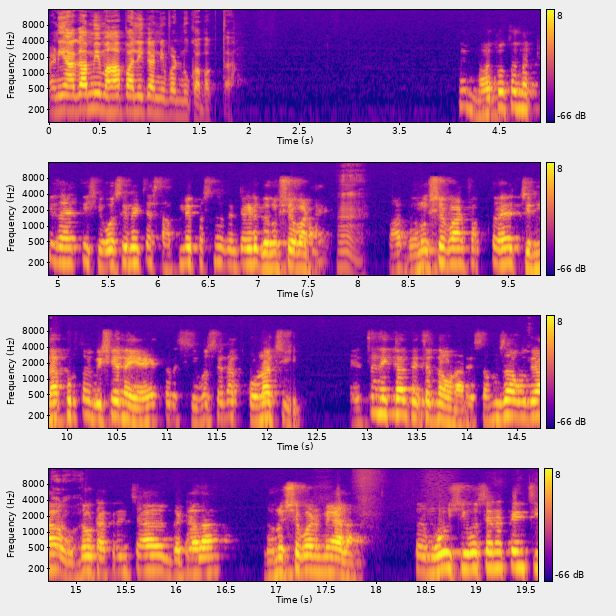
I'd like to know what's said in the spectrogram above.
आणि आगामी महापालिका निवडणुका बघता. महत्वाचं नक्कीच आहे की शिवसेनेच्या स्थापनेपासून त्यांच्याकडे धनुष्यबाण आहे. हा धनुष्यबाण फक्त हे चिन्हापुरता विषय नाही आहे तर शिवसेना कोणाची? याचा निकाल त्याच्यातनं होणार आहे. समजा उद्या. उद्धव ठाकरेंच्या गटाला धनुष्यबाण मिळाला तर मूळ शिवसेना त्यांची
